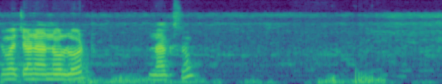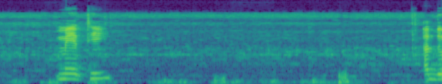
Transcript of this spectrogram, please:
એમાં ચણાનો લોટ નાખશું. મેથી આદુ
